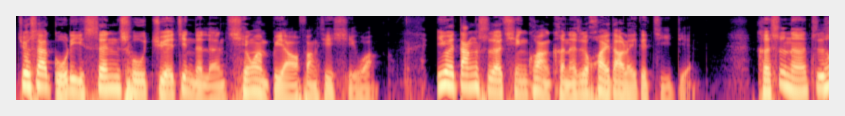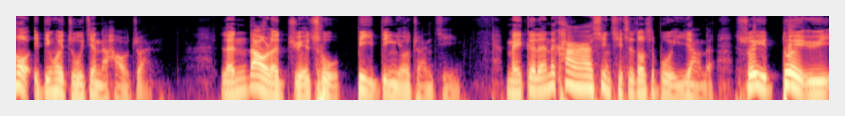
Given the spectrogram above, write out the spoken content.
就是要鼓励身处绝境的人千万不要放弃希望，因为当时的情况可能是坏到了一个极点，可是呢，之后一定会逐渐的好转。人到了绝处，必定有转机。每个人的抗压性其实都是不一样的，所以对于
